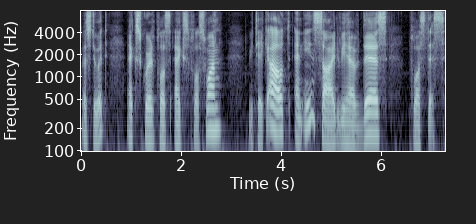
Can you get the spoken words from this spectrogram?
Let's do it. X squared plus x plus 1 we take out and inside we have this plus this.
